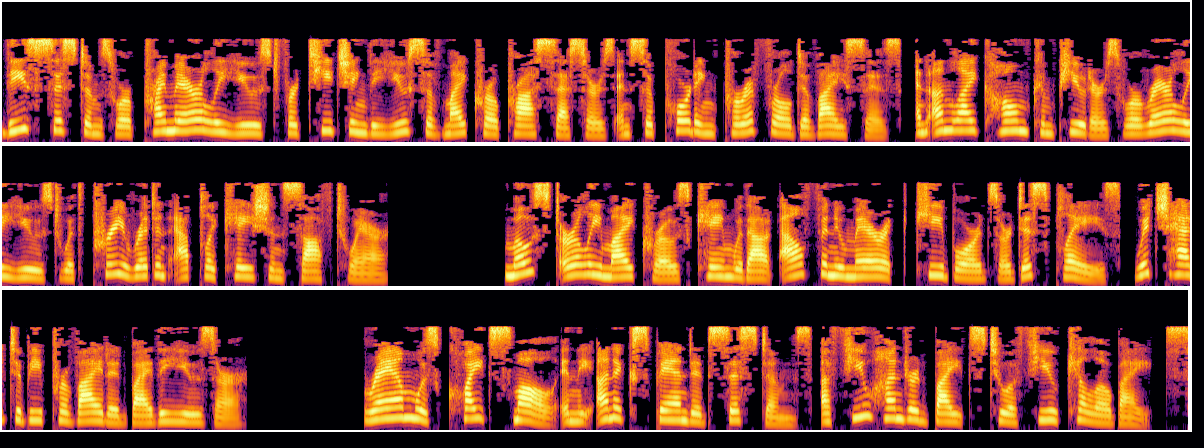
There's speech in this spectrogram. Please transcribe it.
These systems were primarily used for teaching the use of microprocessors and supporting peripheral devices, and unlike home computers were rarely used with pre-written application software. Most early micros came without alphanumeric keyboards or displays, which had to be provided by the user. RAM was quite small in the unexpanded systems a few hundred bytes to a few kilobytes.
